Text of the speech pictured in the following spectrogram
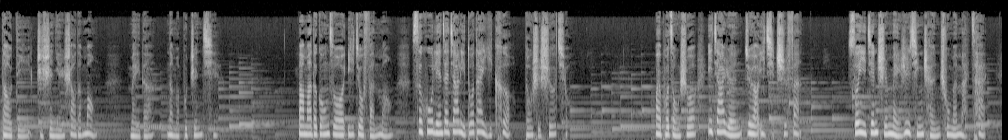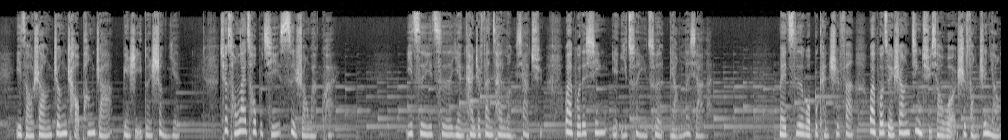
到底只是年少的梦，美的那么不真切。爸妈的工作依旧繁忙，似乎连在家里多待一刻都是奢求。外婆总说一家人就要一起吃饭，所以坚持每日清晨出门买菜，一早上蒸炒烹炸便是一顿盛宴。却从来凑不齐四双碗筷。一次一次，眼看着饭菜冷下去，外婆的心也一寸一寸凉了下来。每次我不肯吃饭，外婆嘴上尽取笑我是纺织娘，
